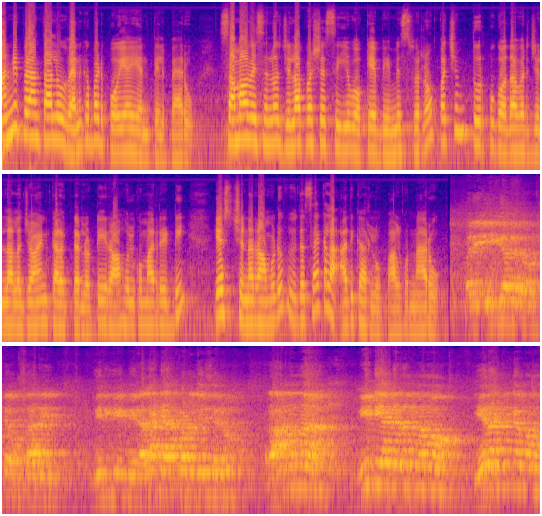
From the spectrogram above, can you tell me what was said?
అన్ని ప్రాంతాలు వెనుకబడిపోయాయని తెలిపారు. సమావేశంలో జిల్లా పరిషత్ సీఈఓ కె భీమేశ్వరరావు పశ్చిమ తూర్పు గోదావరి జిల్లాల జాయింట్ కలెక్టర్లు టి రాహుల్ కుమార్ రెడ్డి ఎస్ చిన్నరాముడు వివిధ శాఖల అధికారులు పాల్గొన్నారు. దీనికి మీరు ఎలాంటి ఏర్పాట్లు చేశారు? రానున్న నీటి అనేది మనం ఏ రకంగా మనం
